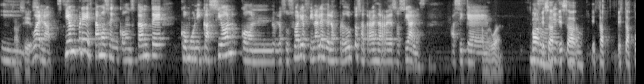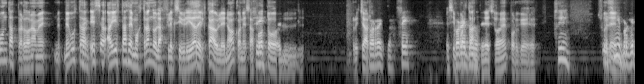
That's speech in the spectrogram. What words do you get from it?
y bueno, siempre estamos en constante comunicación con los usuarios finales de los productos a través de redes sociales. Así que estas, puntas, perdóname, me gusta, esa, ahí estás demostrando la flexibilidad del cable, ¿no? Con esa foto, el, Richard. Correcto, sí. Es importante eso, ¿eh? Porque. Sí. Sí, porque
